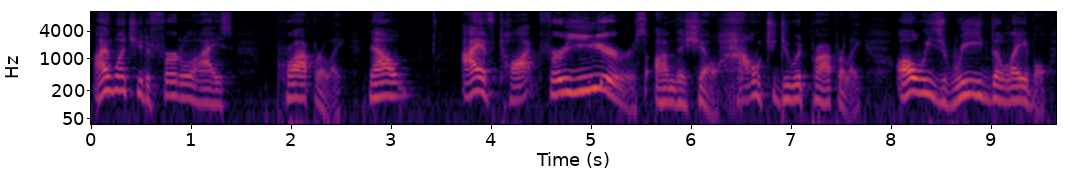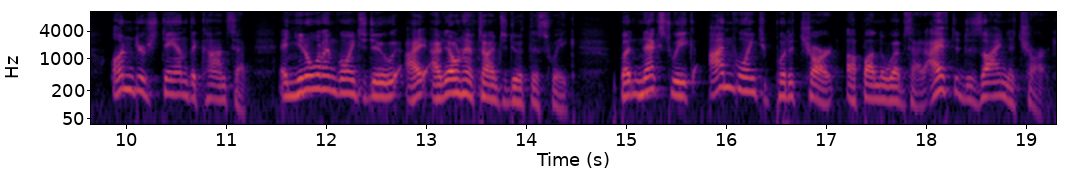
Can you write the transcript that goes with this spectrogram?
I want you to fertilize properly. Now, I have taught for years on the show how to do it properly. Always read the label understand the concept. And you know what I'm going to do? I, I don't have time to do it this week, but next week I'm going to put a chart up on the website. I have to design a chart.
